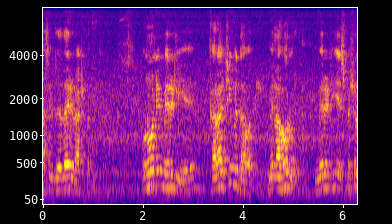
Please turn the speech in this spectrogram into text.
आसिफ जरदारी राष्ट्रपति थे। उन्होंने मेरे लिए कराची में दावत दी मैं लाहौर में था, मेरे लिए स्पेशल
